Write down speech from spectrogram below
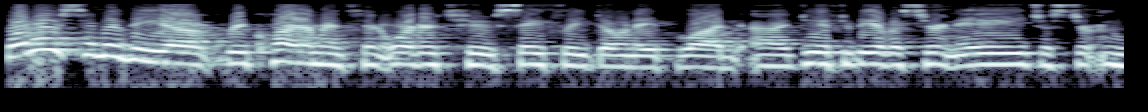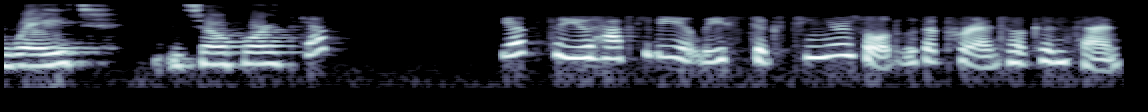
What are some of the uh, requirements in order to safely donate blood? Uh, do you have to be of a certain age, a certain weight, and so forth? Yep. Yep, so you have to be at least 16 years old with a parental consent.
